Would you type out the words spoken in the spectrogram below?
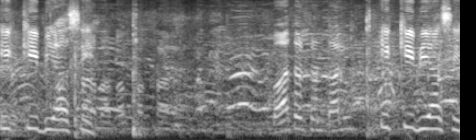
اکی بیاسی باسٹھ سنتالیس اکی بیاسی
